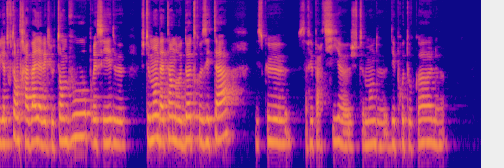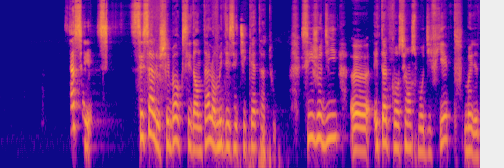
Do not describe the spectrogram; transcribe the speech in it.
il y a tout un travail avec le tambour pour essayer justement d'atteindre d'autres états? Est-ce que ça fait partie euh, justement de, des protocoles? Ça c'est c'est ça le schéma occidental, on met des étiquettes à tout. Si je dis euh, état de conscience modifié, mais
